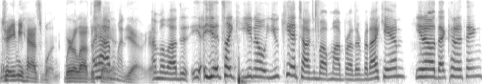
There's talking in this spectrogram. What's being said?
Jamie has one. We're allowed to I say have it. one. Yeah, yeah. I'm allowed to. It's like you know, you can't talk about my brother, but I can. You know that kind of thing.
